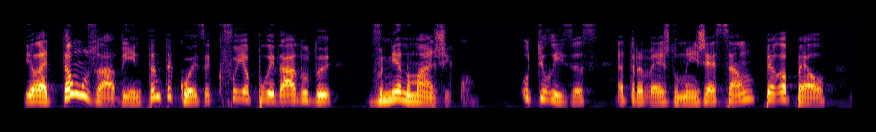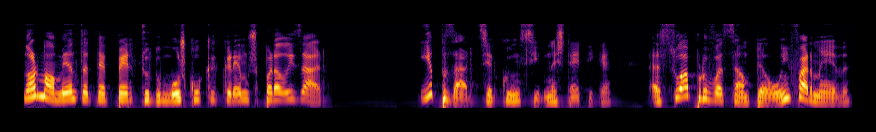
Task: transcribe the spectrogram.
Ele é tão usado e em tanta coisa que foi apelidado de veneno mágico. Utiliza-se através de uma injeção pela pele, normalmente até perto do músculo que queremos paralisar. E apesar de ser conhecido na estética, a sua aprovação pelo Infarmed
